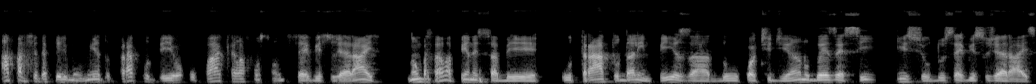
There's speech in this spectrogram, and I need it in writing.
a partir daquele momento, para poder ocupar aquela função de serviços gerais, não bastava apenas saber o trato da limpeza, do cotidiano, do exercício dos serviços gerais.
